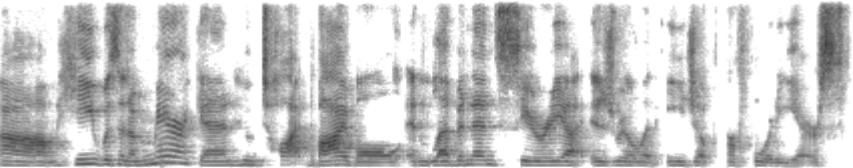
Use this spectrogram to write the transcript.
Um, he was an American who taught Bible in Lebanon, Syria, Israel, and Egypt for 40 years.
